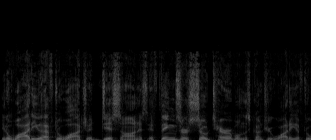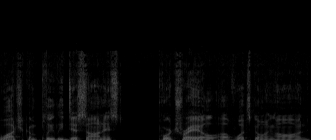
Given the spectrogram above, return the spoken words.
you know why do you have to watch a dishonest? If things are so terrible in this country, why do you have to watch a completely dishonest portrayal of what's going on?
